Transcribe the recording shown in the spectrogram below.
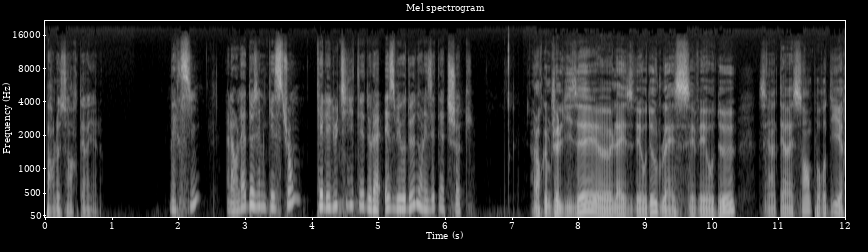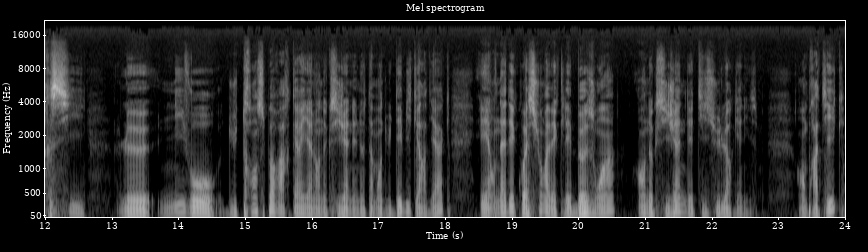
par le sang artériel. Merci. Alors la deuxième question, quelle est l'utilité de la SVO2 dans les états de choc? Alors comme je le disais, euh, la SVO2 ou la SCVO2, c'est intéressant pour dire si le niveau du transport artériel en oxygène et notamment du débit cardiaque est en adéquation avec les besoins en oxygène des tissus de l'organisme. En pratique,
